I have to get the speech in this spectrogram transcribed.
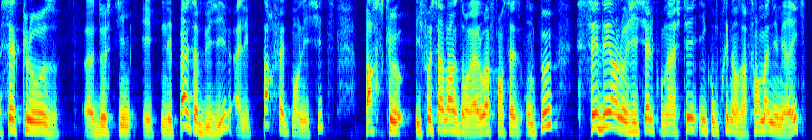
cette clause de Steam n'est pas abusive, elle est parfaitement licite. Parce qu'il faut savoir que dans la loi française, on peut céder un logiciel qu'on a acheté, y compris dans un format numérique.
